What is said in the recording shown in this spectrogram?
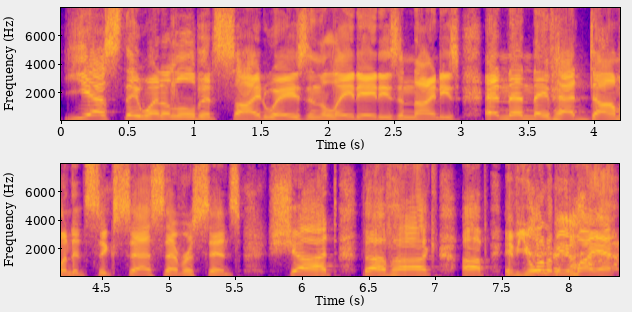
Yes, they went a little bit sideways in the late 80s and 90s, and then they've had dominant success ever since. Shut the fuck up. If you want to be my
